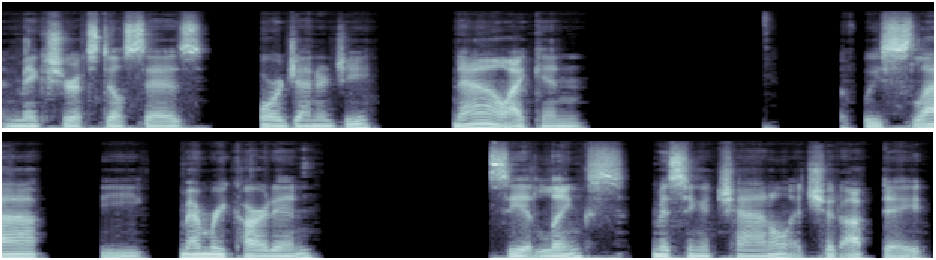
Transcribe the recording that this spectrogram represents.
And make sure it still says forge energy. Now I can, if we slap the memory card in, see it links, missing a channel, it should update.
